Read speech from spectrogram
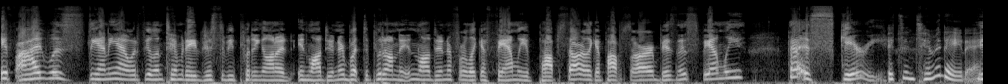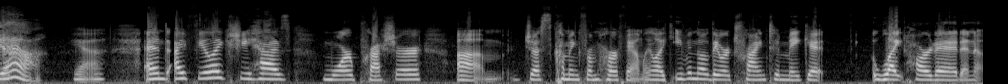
if I was Danny, I would feel intimidated just to be putting on an in-law dinner, but to put on an in-law dinner for like a family of pop star, like a pop star business family, that is scary. It's intimidating. yeah. Yeah. And I feel like she has more pressure um, just coming from her family. Like, even though they were trying to make it lighthearted and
